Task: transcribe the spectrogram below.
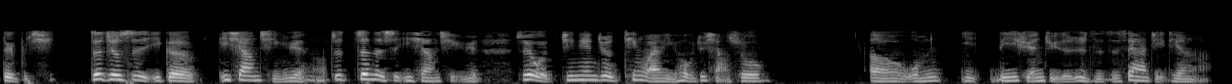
对不起，这就是一个一厢情愿啊！这真的是一厢情愿。所以我今天就听完以后，我就想说。呃，我们离选举的日子只剩下几天了，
